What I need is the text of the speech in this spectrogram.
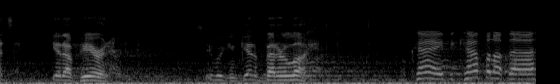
Let's get up here and see if we can get a better look. Okay, be careful up there.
